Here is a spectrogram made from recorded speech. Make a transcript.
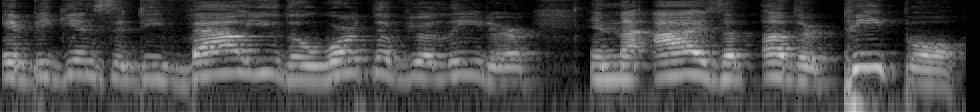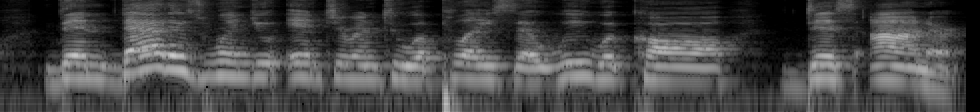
it begins to devalue the worth of your leader in the eyes of other people, then that is when you enter into a place that we would call dishonor.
